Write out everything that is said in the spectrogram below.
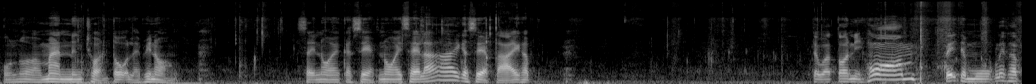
ผงนัวประมาณหนึ่งช้อนโต๊ะเลยพี่น้อง ใส่น้อยกระเสบน้อยใส่ร้ายกระเสบตายครับ แต่ว่าตอนนี้หอมเตะจมูกเลยครับ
